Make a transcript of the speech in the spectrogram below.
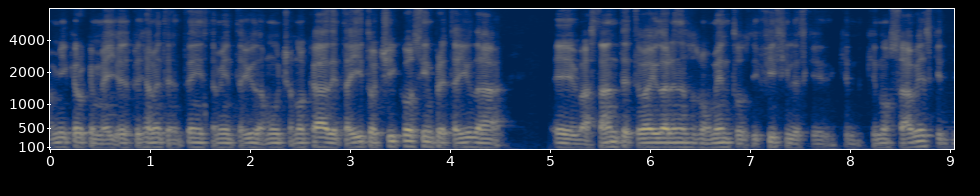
a mí creo que me, especialmente en tenis también te ayuda mucho, ¿no? Cada detallito chico siempre te ayuda eh, bastante, te va a ayudar en esos momentos difíciles que, que, no sabes, que,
